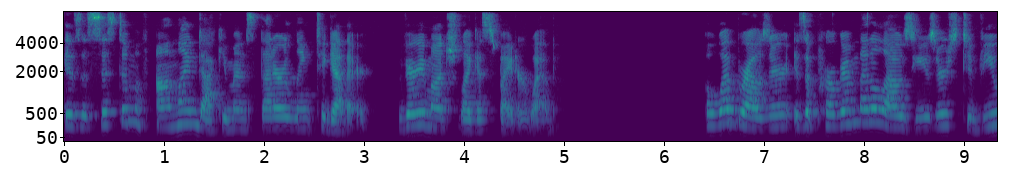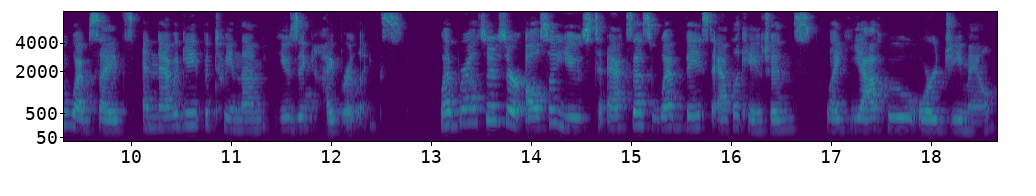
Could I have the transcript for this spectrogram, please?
is a system of online documents that are linked together, very much like a spider web. A web browser is a program that allows users to view websites and navigate between them using hyperlinks. Web browsers are also used to access web-based applications like Yahoo or Gmail,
